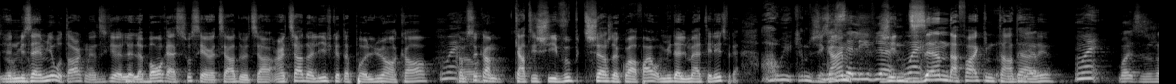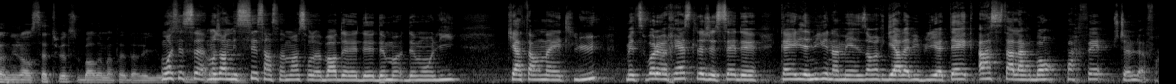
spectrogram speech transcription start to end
Il y a une de mes amies auteur qui m'a dit que le, le bon ratio, c'est un tiers, deux tiers. Un tiers de livres que t'as pas lu encore. Ouais. Comme ça, Ah comme quand t'es chez vous puis tu cherches de quoi faire, au mieux d'allumer la télé, tu fais Ah oui, comme j'ai quand même j'ai une ouais. dizaine d'affaires qui me tentaient à Yep. lire. Ouais. Ouais, c'est ça, j'en ai genre 7-8 sur le bord de ma tête d'oreiller. Moi, c'est ça. Moi, j'en ai six en ce moment sur le bord de, de, de, mo- de mon lit qui attendent à être lus. Mais tu vois, le reste, là, j'essaie de. Quand il y a des amis qui viennent à la maison, ils regardent la bibliothèque. Ah, ça a l'air bon. Parfait, je te l'offre.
